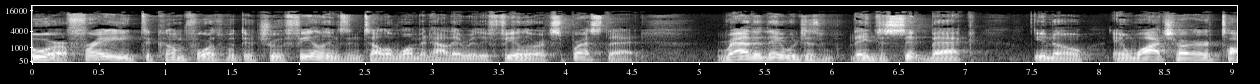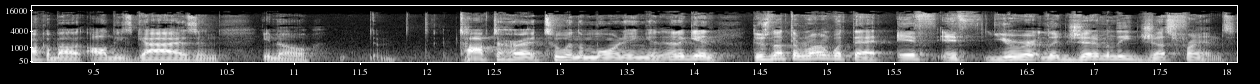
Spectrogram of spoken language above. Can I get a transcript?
who are afraid to come forth with their true feelings and tell a woman how they really feel or express that. Rather, they would just they just sit back, you know, and watch her talk about all these guys and you know talk to her at two in the morning. And, and again, there's nothing wrong with that if if you're legitimately just friends.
